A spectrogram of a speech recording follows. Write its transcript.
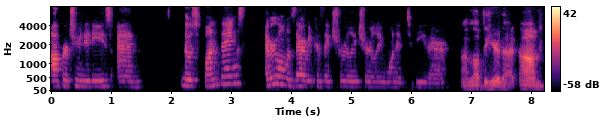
opportunities and those fun things. Everyone was there because they truly truly wanted to be there. I love to hear that. Um,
